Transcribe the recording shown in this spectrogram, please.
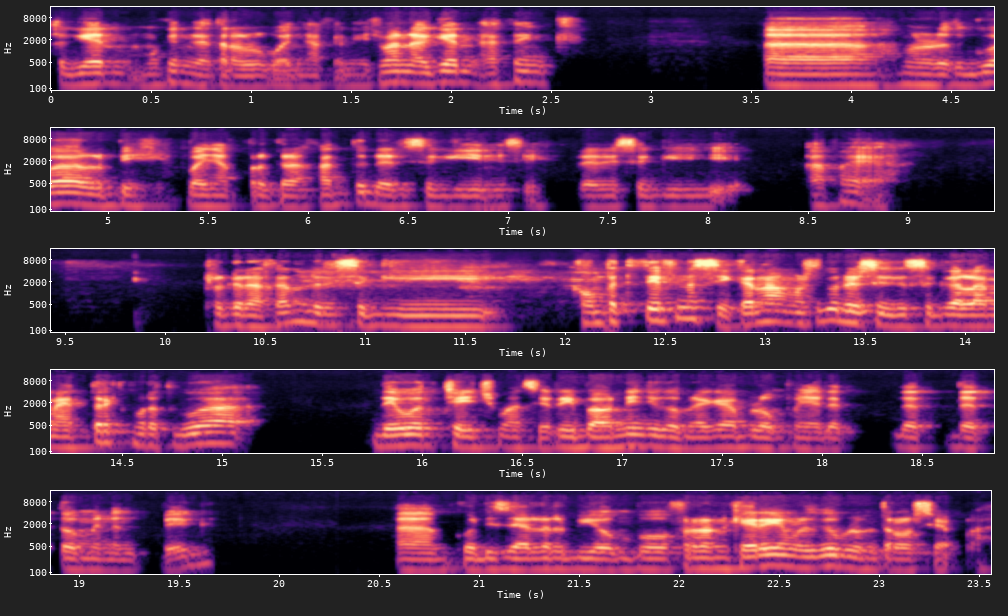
again mungkin nggak terlalu banyak ini. Cuman again I think uh, menurut gue lebih banyak pergerakan tuh dari segi ini sih, dari segi apa ya pergerakan dari segi competitiveness sih karena maksud gue dari segala metrik menurut gue they won't change much rebounding juga mereka belum punya that that, that dominant big. Um, Cody Zeller, Biombo, Fernand Carey menurut gue belum terlalu siap lah.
